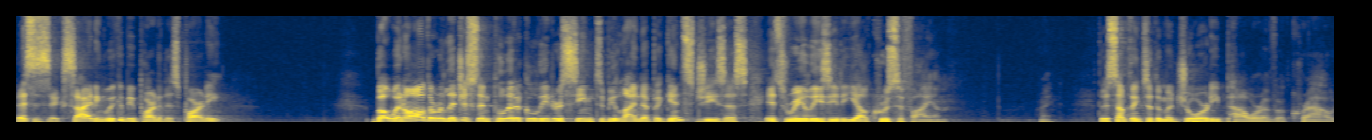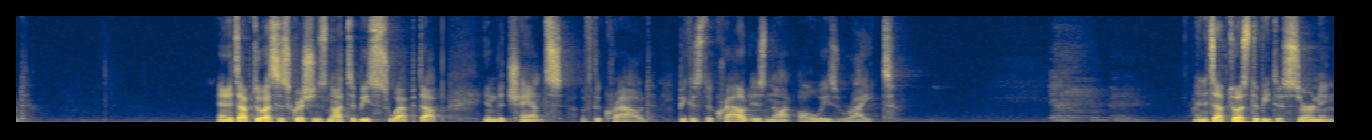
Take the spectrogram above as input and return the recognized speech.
this is exciting. We could be part of this party. But when all the religious and political leaders seem to be lined up against Jesus, it's real easy to yell, crucify him. Right? There's something to the majority power of a crowd. And it's up to us as Christians not to be swept up in the chants of the crowd because the crowd is not always right. And it's up to us to be discerning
